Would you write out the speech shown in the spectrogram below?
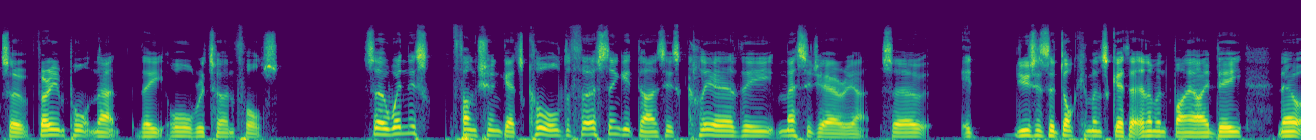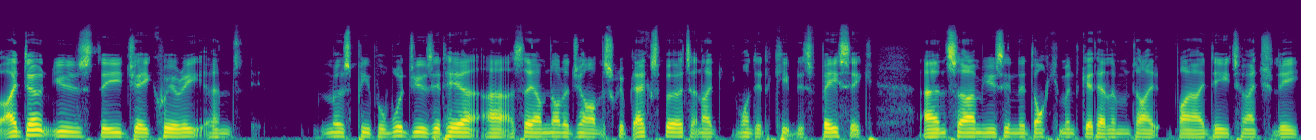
So very important that they all return false. So when this function gets called, the first thing it does is clear the message area. So it uses the documents getter element by ID. Now I don't use the jQuery and most people would use it here. Uh, I say I'm not a JavaScript expert and I wanted to keep this basic and so I'm using the document get element by ID to actually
